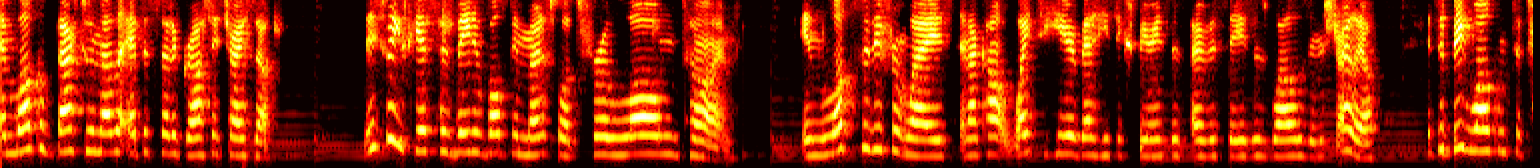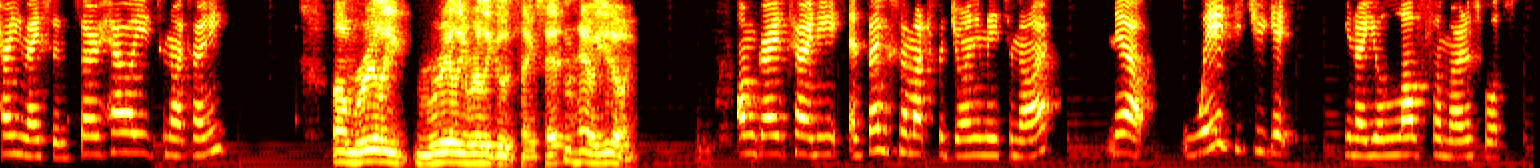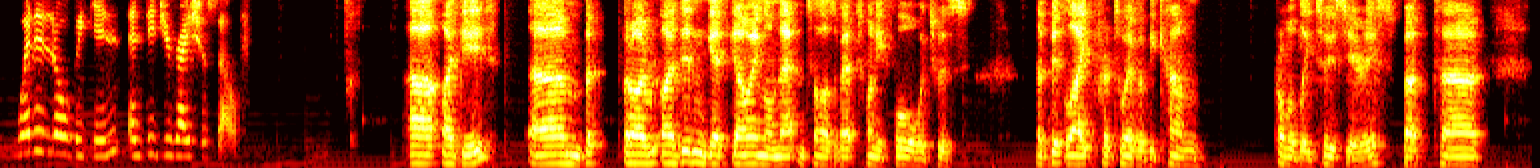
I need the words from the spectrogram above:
and welcome back to another episode of Grassroots Racer. This week's guest has been involved in motorsports for a long time, in lots of different ways, and I can't wait to hear about his experiences overseas as well as in Australia. It's a big welcome to Tony Manson. So, how are you tonight, Tony? I'm really, really, really good. Thanks, Ayrton. How are you doing? I'm great, Tony, and thanks so much for joining me tonight. Now, where did you get, you know, your love for motorsports? Where did it all begin, and did you race yourself? Uh, I did, um, but but I, I didn't get going on that until I was about 24, which was a bit late for it to ever become probably too serious. But uh,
